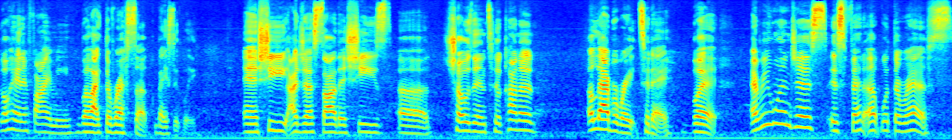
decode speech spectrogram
"Go ahead and find me," but like the refs suck basically. And she, I just saw that she's uh, chosen to kind of elaborate today, but everyone just is fed up with the refs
